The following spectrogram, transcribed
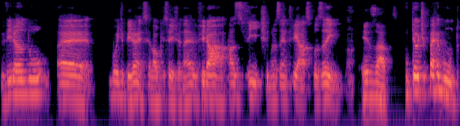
virando é, boi de piranha, sei lá o que seja, né? Virar as vítimas, entre aspas, aí. Exato. Então eu te pergunto,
